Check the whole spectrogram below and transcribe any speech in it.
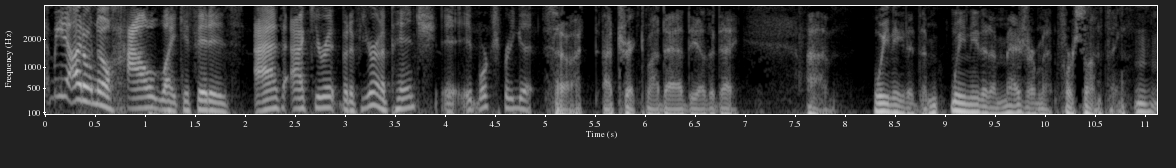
I mean, I don't know how like if it is as accurate, but if you're in a pinch, it, it works pretty good. So I, I tricked my dad the other day. Um, we needed a, we needed a measurement for something, Mm-hmm.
